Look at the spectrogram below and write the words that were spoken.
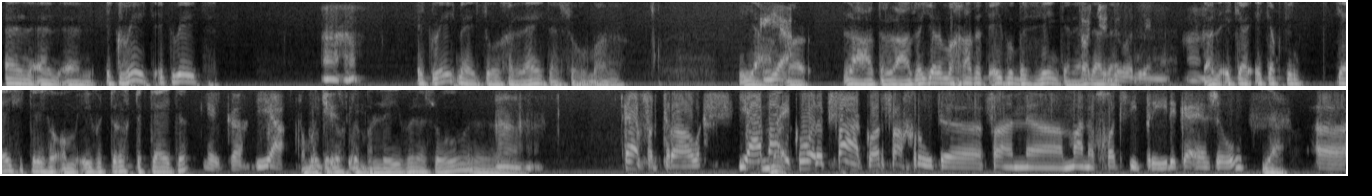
En, en, en ik weet, ik weet... Aha. Ik weet mij toen geleid en zo, maar... Ja, ja. maar later, later. Weet je, dan gaat het even bezinken. Hè? Dan, ah. dan, ik, ik heb geen tijd gekregen om even terug te kijken. Kijken, ja. Om het terug te beleven en zo. Uh En vertrouwen. Ja, maar ik hoor het vaak hoor, van grote van, uh, mannen gods die prediken en zo. Ja. Uh,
